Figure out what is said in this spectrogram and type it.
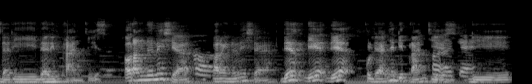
dari dari Prancis. Orang Indonesia, Oh. orang Indonesia. Dia dia dia kuliahnya di Prancis Oh, oke. di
